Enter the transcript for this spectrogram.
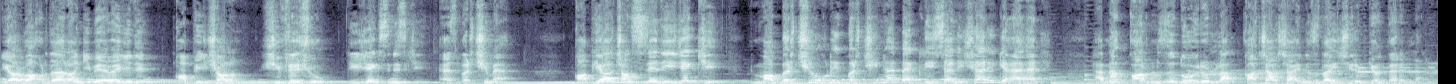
Diyarbakır'da herhangi bir eve gidin. Kapıyı çalın. Şifre şu. Diyeceksiniz ki ezberçime. Kapıyı açan size diyecek ki Mabırçı oğlu bırçine bekli sen içeri gel. Hemen karnınızı doyururlar. Kaçak çayınızı da içirip gönderirler.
